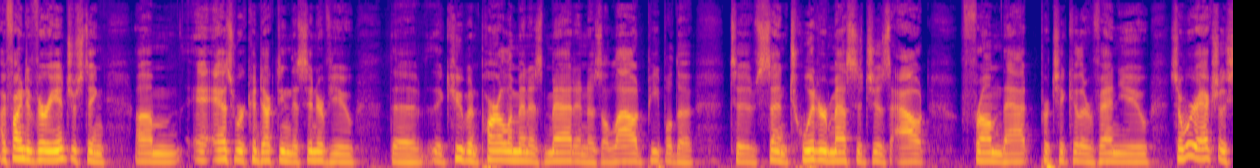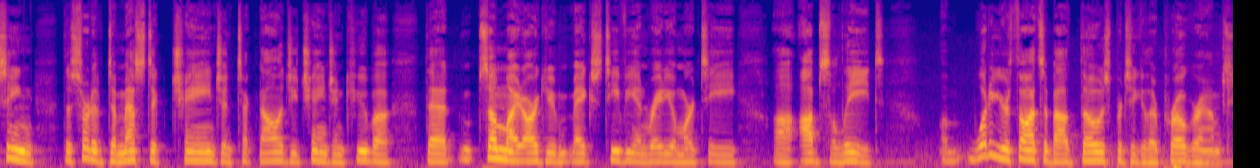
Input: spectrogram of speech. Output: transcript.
I find it very interesting. Um, as we're conducting this interview, the, the Cuban parliament has met and has allowed people to, to send Twitter messages out from that particular venue. So we're actually seeing the sort of domestic change and technology change in Cuba that some might argue makes TV and Radio Marti uh, obsolete. Um, what are your thoughts about those particular programs?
